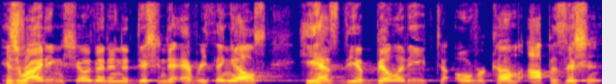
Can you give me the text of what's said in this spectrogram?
His writings show that in addition to everything else, he has the ability to overcome opposition.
